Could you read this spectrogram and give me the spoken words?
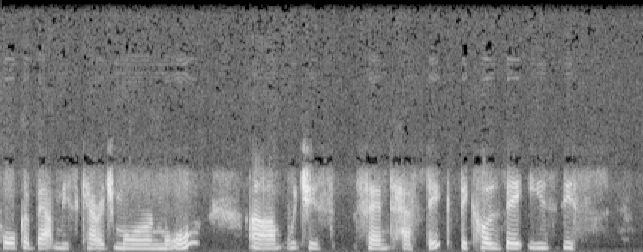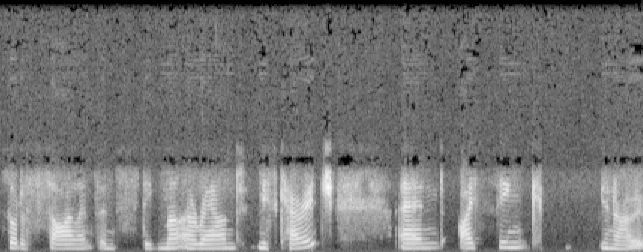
talk about miscarriage more and more, um, which is fantastic because there is this sort of silence and stigma around miscarriage. And I think you know,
